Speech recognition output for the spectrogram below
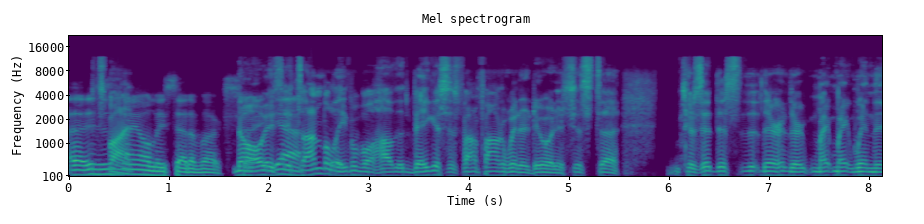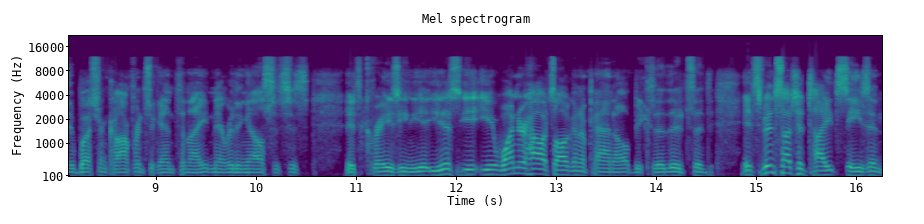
Uh, this is fine. my only set of books. No, right? it's Yeah. it's unbelievable how the Vegas has found found a way to do it. It's just because it this they're they might might win the Western Conference again tonight and everything else. It's just it's crazy. You, you just you, you wonder how it's all going to pan out because it's a it's been such a tight season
